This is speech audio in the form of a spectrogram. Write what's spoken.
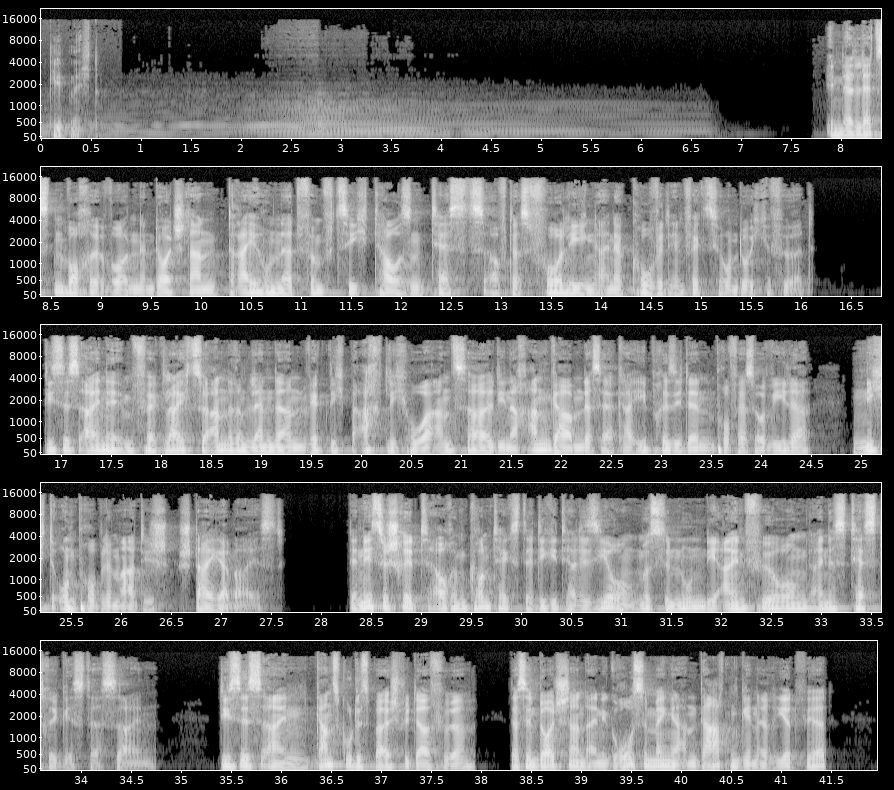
Geht nicht. In der letzten Woche wurden in Deutschland 350.000 Tests auf das Vorliegen einer Covid-Infektion durchgeführt. Dies ist eine im Vergleich zu anderen Ländern wirklich beachtlich hohe Anzahl, die nach Angaben des RKI-Präsidenten Professor Wieler nicht unproblematisch steigerbar ist. Der nächste Schritt, auch im Kontext der Digitalisierung, müsste nun die Einführung eines Testregisters sein. Dies ist ein ganz gutes Beispiel dafür, dass in Deutschland eine große Menge an Daten generiert wird.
